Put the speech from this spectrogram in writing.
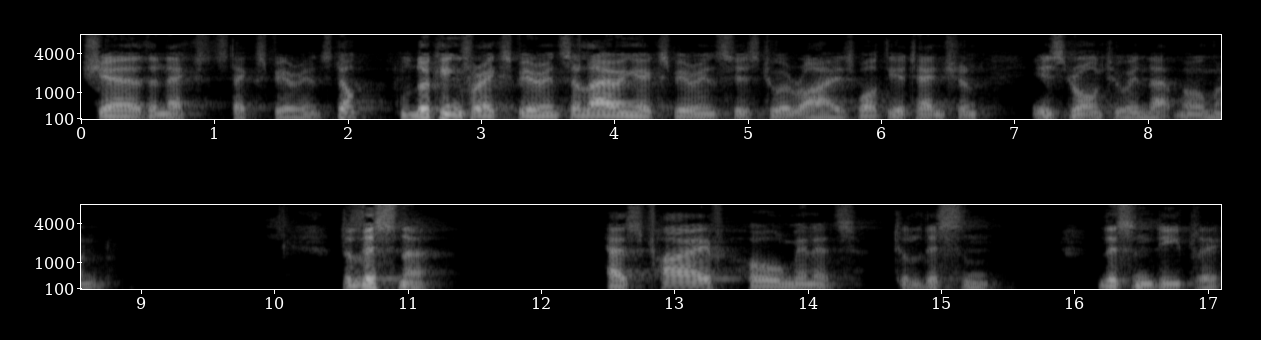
share the next experience. Don't looking for experience, allowing experiences to arise, what the attention is drawn to in that moment. The listener has five whole minutes to listen, listen deeply.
